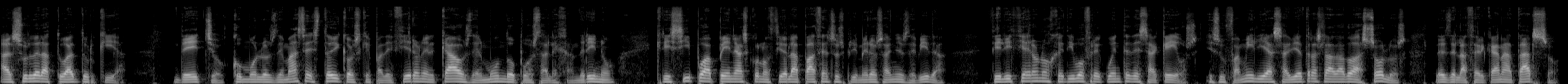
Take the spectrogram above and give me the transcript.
al sur de la actual Turquía. De hecho, como los demás estoicos que padecieron el caos del mundo post-alejandrino, Crisipo apenas conoció la paz en sus primeros años de vida. Cilicia era un objetivo frecuente de saqueos y su familia se había trasladado a Solos desde la cercana Tarso,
